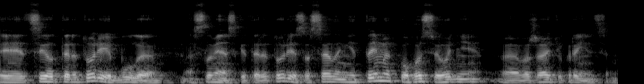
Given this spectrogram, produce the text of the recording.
е, ці території були слов'янські території, заселені тими, кого сьогодні е, вважають українцями.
